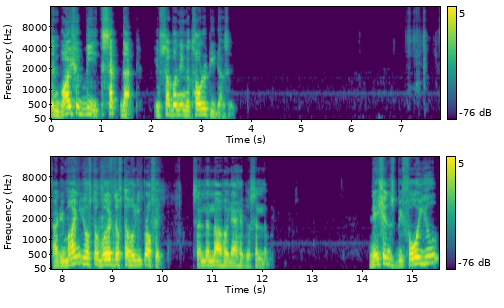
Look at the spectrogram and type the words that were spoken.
then why should we accept that if someone in authority does it? I remind you of the words of the Holy Prophet, sallallahu alaihi wasallam. Nations before you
